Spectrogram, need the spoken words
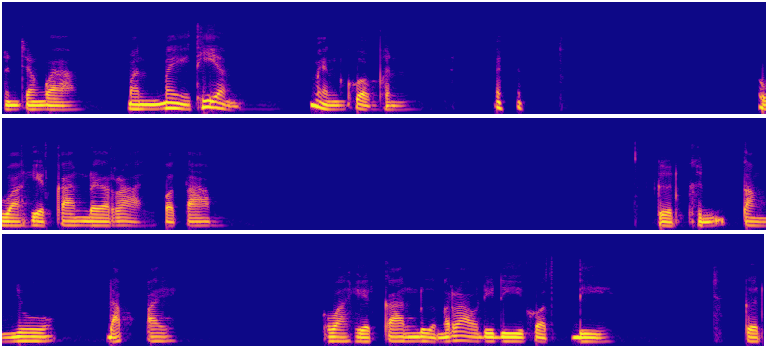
เป็นจังว่ามันไม่เที่ยง แม่นควบเพิ่นว่าเหตุการณ์ร้ายๆก็ตาม เกิดขึ้นตั้งอยู่ดับไป ว่าเหตุการณ์เรื่องราดี ๆ ก็ดี เกิด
